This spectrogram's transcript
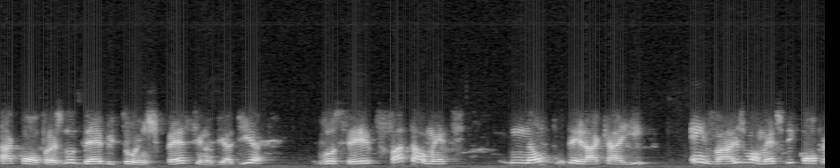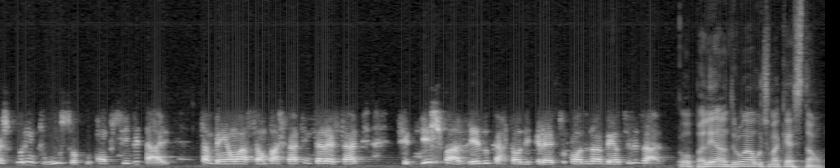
a compras no débito ou em espécie no dia a dia, você fatalmente não poderá cair em vários momentos de compras por impulso ou por compulsividade. Também é uma ação bastante interessante se desfazer do cartão de crédito quando não é bem utilizado. Opa, Leandro, uma última questão.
